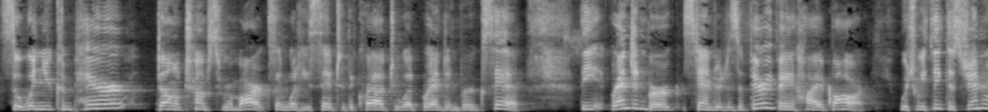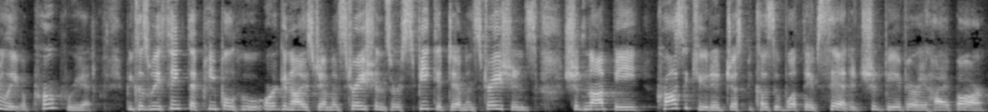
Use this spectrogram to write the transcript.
So when you compare Donald Trump's remarks and what he said to the crowd to what Brandenburg said. The Brandenburg standard is a very, very high bar, which we think is generally appropriate because we think that people who organize demonstrations or speak at demonstrations should not be prosecuted just because of what they've said. It should be a very high bar.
